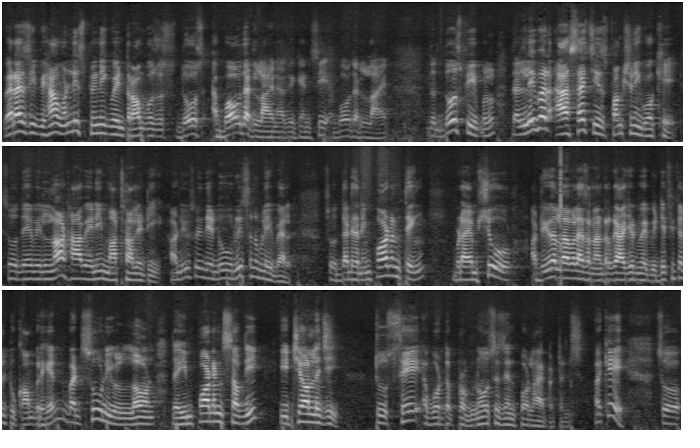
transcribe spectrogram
Whereas, if you have only splenic vein thrombosis those above that line as you can see above that line the, those people the liver as such is functioning okay. So, they will not have any mortality and usually they do reasonably well. So, that is an important thing, but I am sure at your level as an undergraduate may be difficult to comprehend, but soon you will learn the importance of the etiology to say about the prognosis in portal hypertension. Okay. So,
